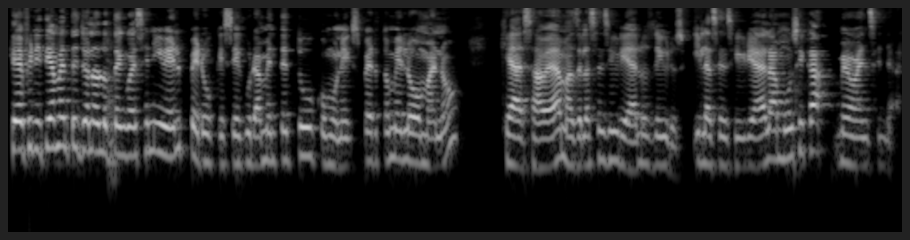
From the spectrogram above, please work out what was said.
que definitivamente yo no lo tengo a ese nivel, pero que seguramente tú, como un experto melómano, que sabe además de la sensibilidad de los libros y la sensibilidad de la música, me va a enseñar.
